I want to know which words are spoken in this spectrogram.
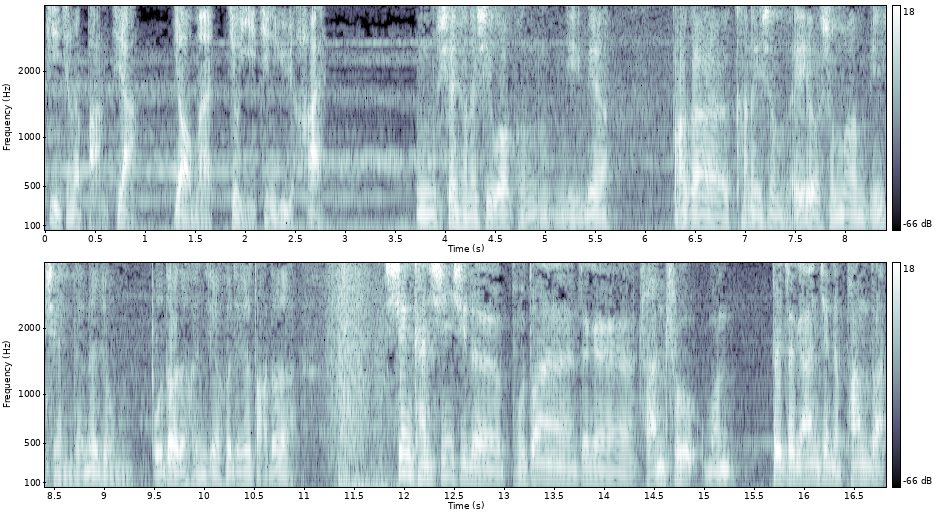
进行了绑架，要么就已经遇害。嗯，现场的西瓜棚里面，大概看了一下，没有什么明显的那种搏斗的痕迹，或者是打斗的。现勘信息的不断这个传出，我们对这个案件的判断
